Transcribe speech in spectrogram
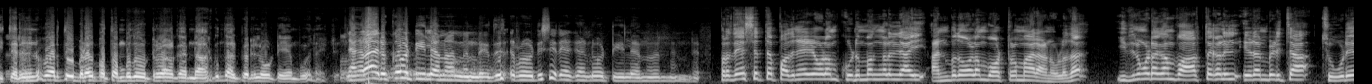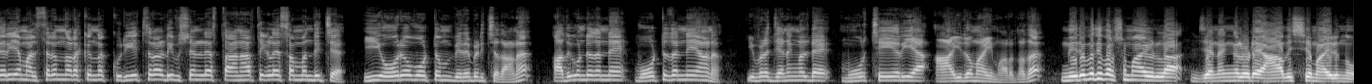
ഈ തെരഞ്ഞെടുപ്പ് കാലത്ത് ഇവിടെ പത്തൊമ്പത് വോട്ടുള്ള ആൾക്കാരുടെ ആർക്കും താല്പര്യമില്ല വോട്ട് ചെയ്യാൻ പോകാനായിട്ട്. ഞങ്ങൾ ആർക്കും വോട്ടിയില്ല എന്ന് പറഞ്ഞിട്ടുണ്ട്. ഇത് റോഡ് ശരിയാക്കാണ്ട് വോട്ടിയില്ല എന്ന് പറഞ്ഞിട്ടുണ്ട്. പ്രദേശത്ത് പതിനേഴോളം കുടുംബങ്ങളിലായി അൻപതോളം വോട്ടർമാരാണുള്ളത്. ഇതിനോടകം വാർത്തകളിൽ ഇടം പിടിച്ച ചൂടേറിയ മത്സരം നടക്കുന്ന കുരിയച്ചിറ ഡിവിഷനിലെ സ്ഥാനാർത്ഥികളെ സംബന്ധിച്ച് ഈ ഓരോ വോട്ടും വിലപിടിച്ചതാണ്. അതുകൊണ്ട് തന്നെ വോട്ട് തന്നെയാണ് ഇവിടെ ജനങ്ങളുടെ മൂർച്ചയേറിയ ആയുധമായി മാറുന്നത്. നിരവധി വർഷമായുള്ള ജനങ്ങളുടെ ആവശ്യമായിരുന്നു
